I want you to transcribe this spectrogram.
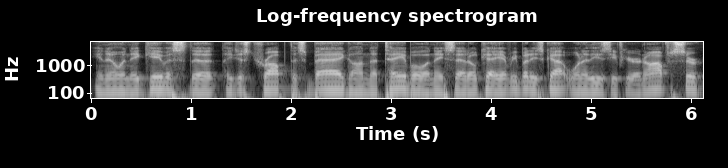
you know, and they gave us the. They just dropped this bag on the table and they said, "Okay, everybody's got one of these. If you're an officer,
